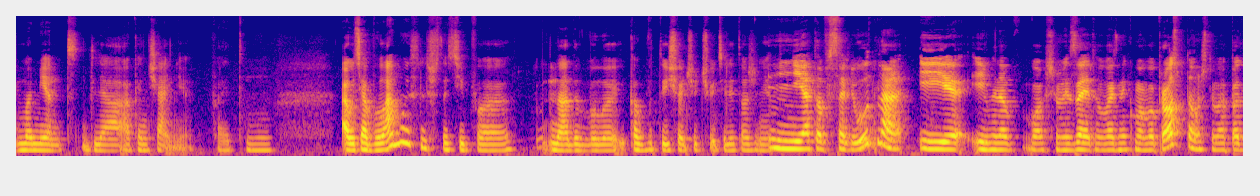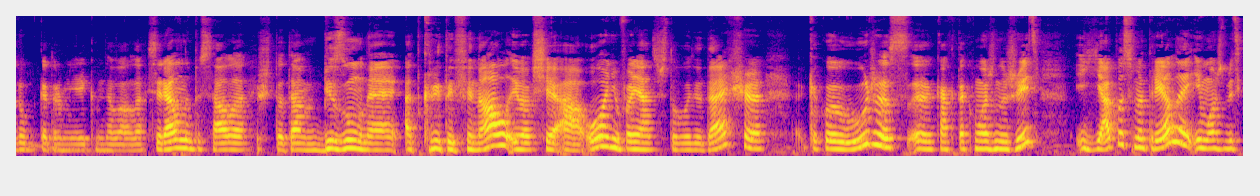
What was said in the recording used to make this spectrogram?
момент для окончания. Поэтому а у тебя была мысль, что типа надо было как будто еще чуть-чуть или тоже нет? Нет, абсолютно. И именно, в общем, из-за этого возник мой вопрос, потому что моя подруга, которая мне рекомендовала сериал, написала, что там безумный открытый финал, и вообще, а, о, непонятно, что будет дальше, какой ужас, э, как так можно жить. Я посмотрела, и, может быть,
